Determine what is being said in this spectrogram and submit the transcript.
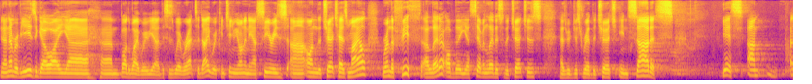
You know, a number of years ago, I, uh, um, by the way, we, uh, this is where we're at today. We're continuing on in our series uh, on the church has mail. We're on the fifth uh, letter of the uh, seven letters to the churches, as we've just read the church in Sardis. Yes, um, uh,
